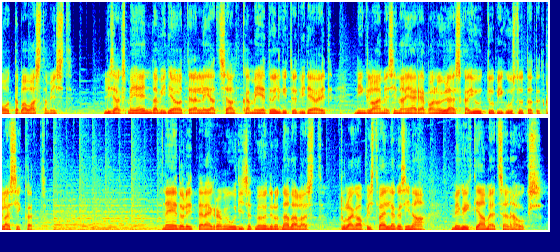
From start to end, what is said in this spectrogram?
ootab avastamist. lisaks meie enda videotele leiad sealt ka meie tõlgitud videoid ning laeme sinna järjepanu üles ka Youtube'i kustutatud klassikat. Need olid Telegrami uudised möödunud nädalast. tule kapist välja ka sina. me kõik teame, et see on hauks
